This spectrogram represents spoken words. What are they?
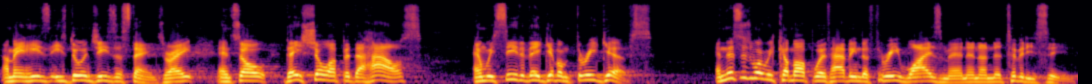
I mean, he's, he's doing Jesus things, right? And so they show up at the house and we see that they give him three gifts. And this is where we come up with having the three wise men in a nativity scene.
